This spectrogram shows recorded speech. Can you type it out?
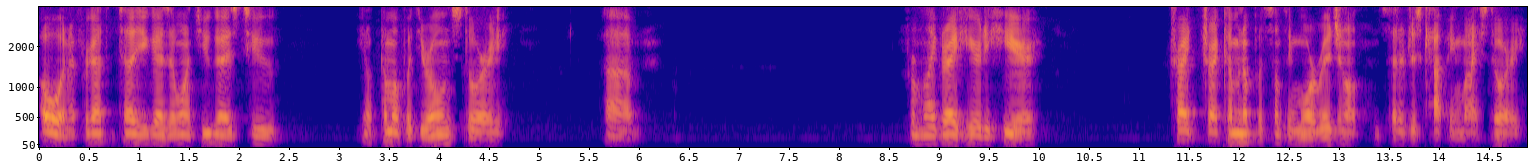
Oh, and I forgot to tell you guys, I want you guys to, you know, come up with your own story. Um, from like right here to here. Try try coming up with something more original instead of just copying my story.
